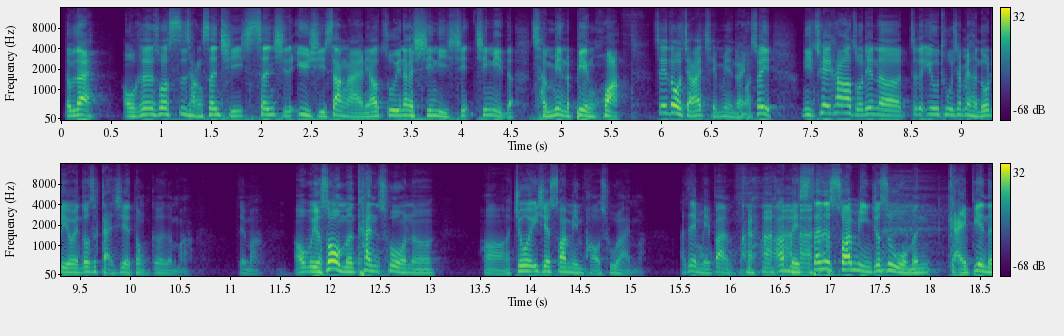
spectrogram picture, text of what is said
对不对？我可以说市场升息、升息的预期上来，你要注意那个心理、心心理的层面的变化，这些都有讲在前面的嘛。所以你可以看到昨天的这个 YouTube 下面很多留言都是感谢董哥的嘛，对吗？啊，有时候我们看错呢，啊，就会一些酸民跑出来嘛。这也没办法啊，每次但是酸民就是我们改变的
